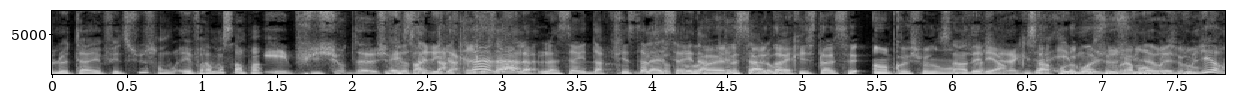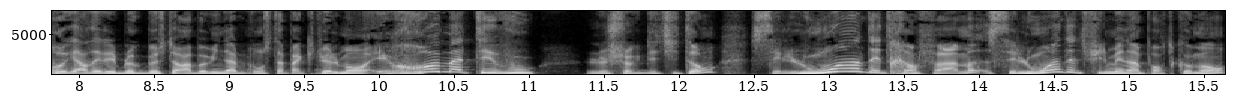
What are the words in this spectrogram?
Le Terrier fait dessus sont- est vraiment sympa. Et puis sur, de, sur Et la série Dark Crystal. La série Dark Crystal. La série Dark Ouais, la Crystal, série Dark ouais. Crystal, c'est impressionnant. C'est un délire. Ça, Et moi, coup, je suis navré de vous le dire, regardez les blockbusters abominables qu'on se tape actuellement et rematez-vous le choc des titans, c'est loin d'être infâme, c'est loin d'être filmé n'importe comment,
